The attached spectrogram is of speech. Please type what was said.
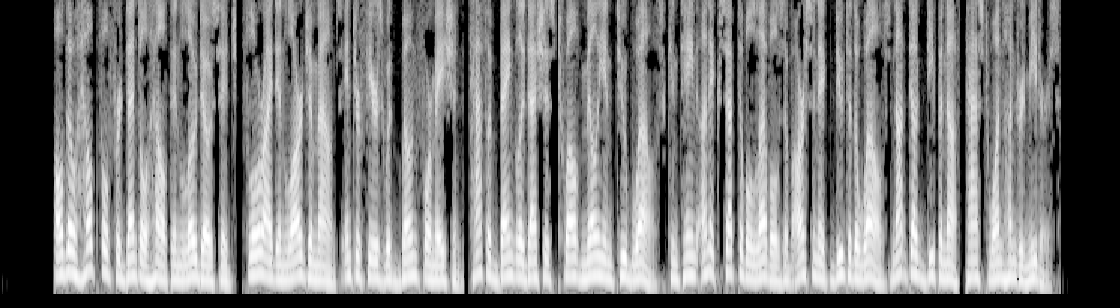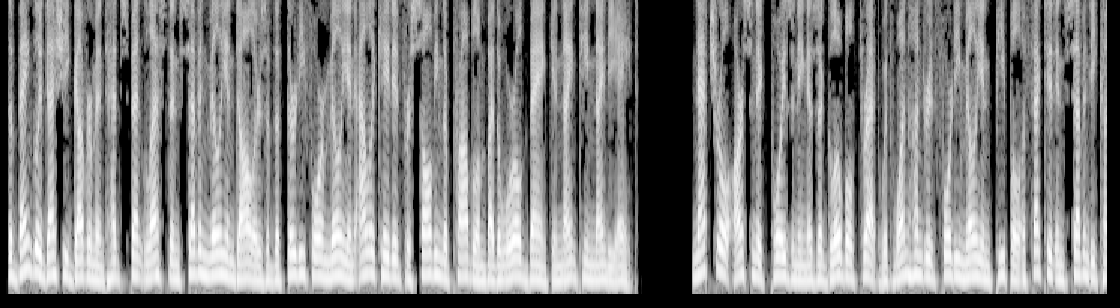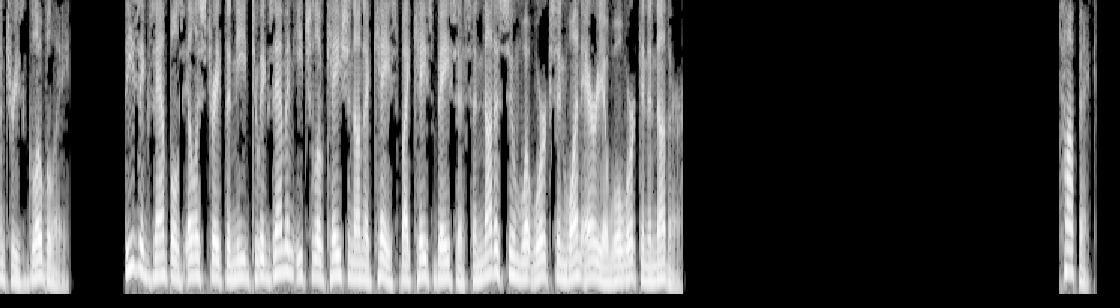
Although helpful for dental health in low dosage, fluoride in large amounts interferes with bone formation. Half of Bangladesh's 12 million tube wells contain unacceptable levels of arsenic due to the wells not dug deep enough past 100 meters. The Bangladeshi government had spent less than $7 million of the 34 million allocated for solving the problem by the World Bank in 1998. Natural arsenic poisoning is a global threat with 140 million people affected in 70 countries globally. These examples illustrate the need to examine each location on a case-by-case -case basis and not assume what works in one area will work in another.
